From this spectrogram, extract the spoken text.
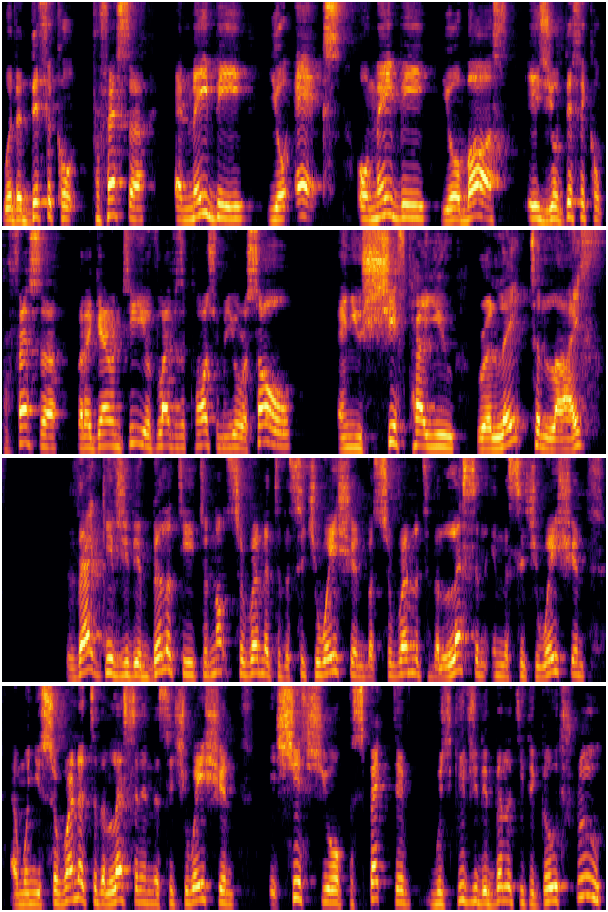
with a difficult professor, and maybe your ex or maybe your boss is your difficult professor, but I guarantee you, if life is a classroom and you're a soul and you shift how you relate to life, that gives you the ability to not surrender to the situation, but surrender to the lesson in the situation. And when you surrender to the lesson in the situation, it shifts your perspective, which gives you the ability to go through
